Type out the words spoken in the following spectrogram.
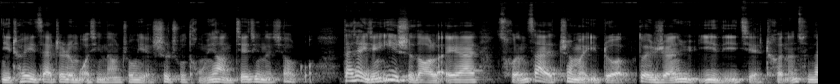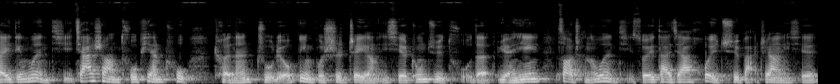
你可以在这个模型当中也试出同样接近的效果。大家已经意识到了 AI 存在这么一个对人语义理解可能存在一定问题，加上图片库可能主流并不是这样一些工具图的原因造成的问题，所以大家会去把这样一些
